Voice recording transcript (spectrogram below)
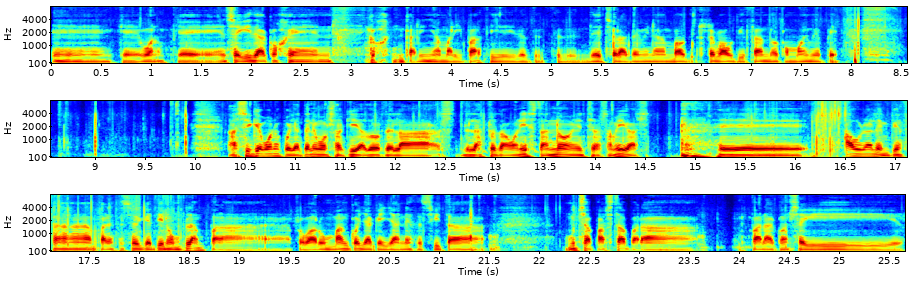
eh, que bueno, que enseguida cogen, cogen cariño a Maripaz y de, hecho la terminan rebautizando como MP. Así que bueno, pues ya tenemos aquí a dos de las, de las protagonistas, ¿no? Hechas amigas. Eh, Aura le empieza, parece ser que tiene un plan para robar un banco, ya que ya necesita mucha pasta para, para conseguir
